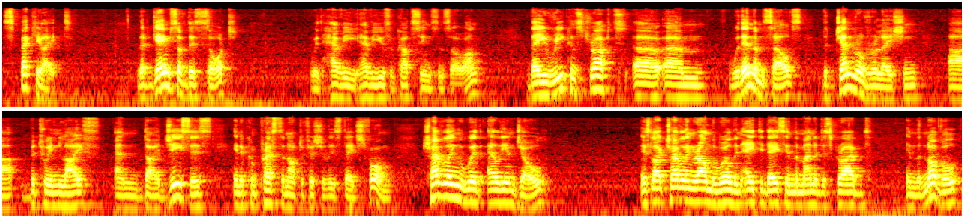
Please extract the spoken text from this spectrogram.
speculate that games of this sort with heavy heavy use of cutscenes and so on. They reconstruct uh, um, within themselves the general relation uh, between life and diegesis in a compressed and artificially staged form. Traveling with Ellie and Joel is like traveling around the world in 80 days in the manner described in the novel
